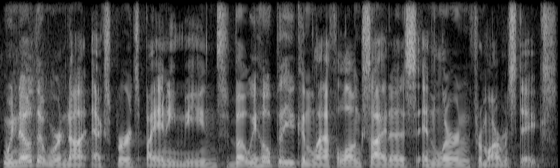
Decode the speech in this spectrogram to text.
We know that we're not experts by any means, but we hope that you can laugh alongside us and learn from our mistakes.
